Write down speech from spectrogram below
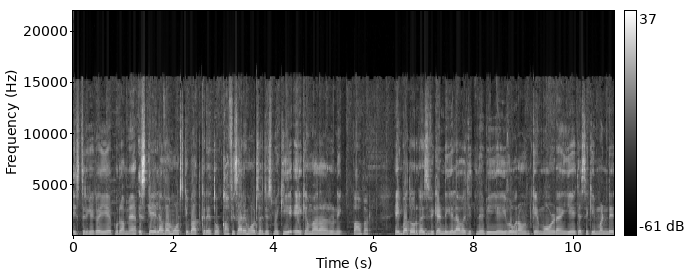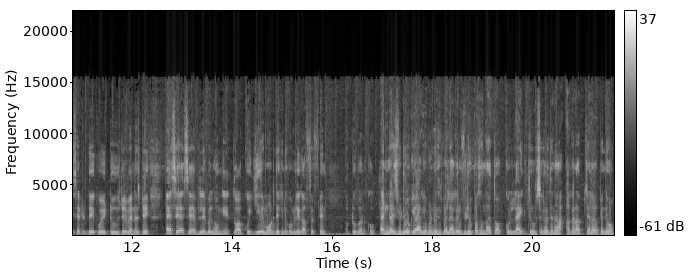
इस तरीके का ही है पूरा मैप इसके अलावा मोड्स की बात करें तो काफ़ी सारे मोड्स हैं जिसमें कि एक हमारा रूनिक पावर एक बात और इस वीकेंड के अलावा जितने भी ये ईवो ग्राउंड के मोड हैं, ये जैसे कि मंडे सैटरडे कोई ट्यूसडे वेनसडे ऐसे ऐसे अवेलेबल होंगे। तो आपको ये मोड देखने को मिलेगा 15 अक्टूबर को। एंड गाइस वीडियो के आगे बढ़ने से पहले अगर वीडियो पसंद आए तो आपको लाइक ज़रूर से कर देना। अगर आप चैनल पर नहीं हो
